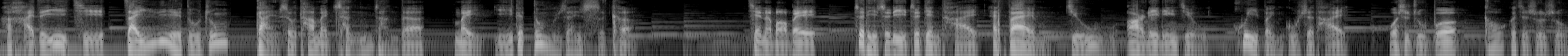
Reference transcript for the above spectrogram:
和孩子一起在阅读中感受他们成长的每一个动人时刻。亲爱的宝贝，这里是荔枝电台 FM 九五二零零九绘本故事台，我是主播高个子叔叔，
